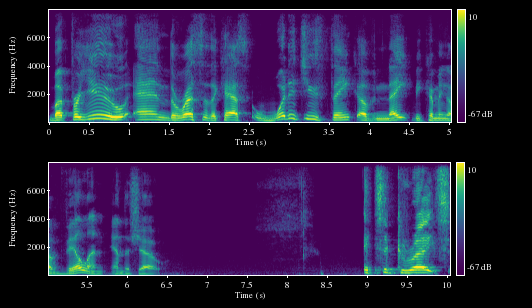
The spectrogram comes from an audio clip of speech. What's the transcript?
But for you and the rest of the cast, what did you think of Nate becoming a villain in the show? It's a great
